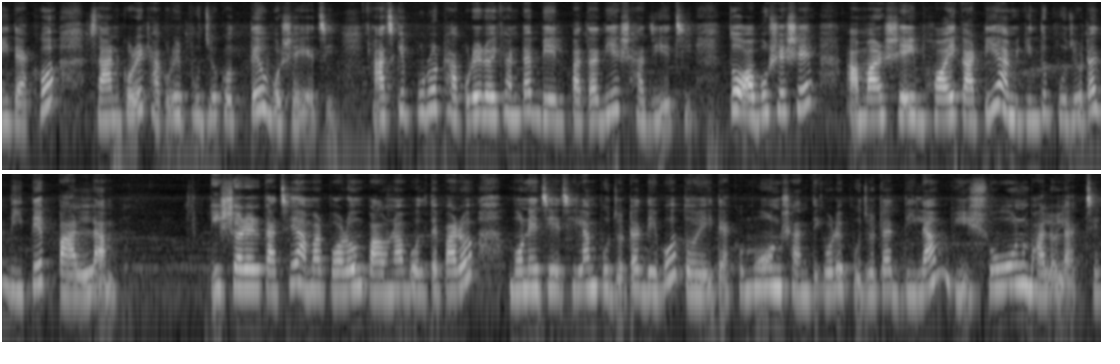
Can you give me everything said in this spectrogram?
এই দেখো, স্নান করে ঠাকুরের পুজো করতেও বসে গেছি। আজকে পুরো ঠাকুরের ওইখানটা বেলপাতা দিয়ে সাজিয়েছি। তো অবশেষে আমার সেই ভয় কাটিয়ে আমি কিন্তু পুজোটা দিতে পারলাম। ঈশ্বরের কাছে আমার পরম পাওনা বলতে পারো। মনে চেয়েছিলাম পুজোটা দেব, তো এই দেখো মন শান্তি করে পুজোটা দিলাম। ভীষণ ভালো লাগছে।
